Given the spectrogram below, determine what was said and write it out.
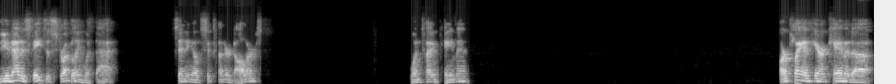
The United States is struggling with that, sending out $600 one time payment. our plan here in Canada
